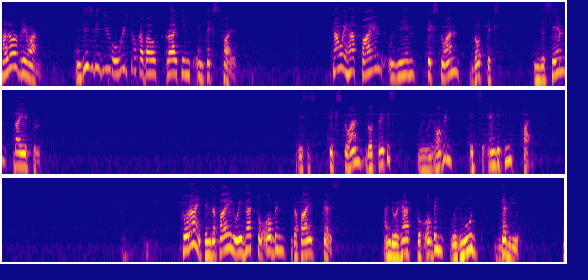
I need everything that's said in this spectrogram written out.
Hello everyone. In this video we will talk about writing in text file. Now we have file with name text1.txt in the same directory. This is text1.txt. When we open, it's empty file. To write in the file, we have to open the file first. And we have to open with mode W.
